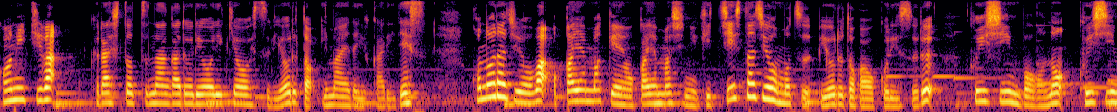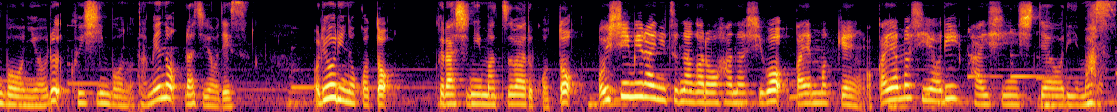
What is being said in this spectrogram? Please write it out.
こんにちは。暮らしとつながる料理教室ビオルト今枝ゆかりです。このラジオは岡山県岡山市にキッチンスタジオを持つビオルトがお送りする食いしん坊の食いしん坊による食いしん坊のためのラジオです。お料理のこと暮らしにまつわること美味しい未来につながるお話を岡山県岡山市より配信しております。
